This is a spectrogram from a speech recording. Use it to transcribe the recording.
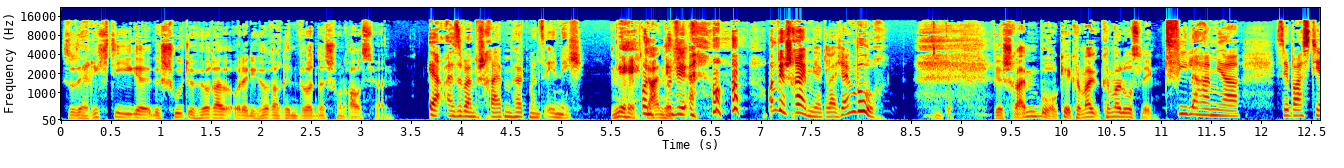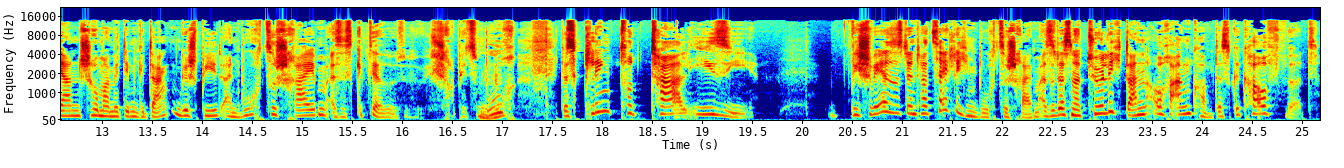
so der richtige geschulte Hörer oder die Hörerin würden das schon raushören. Ja, also beim Schreiben hört man es eh nicht. Nee, Und, da nicht. Und wir, und wir schreiben ja gleich ein Buch. Wir schreiben ein Buch. Okay, können wir, können wir loslegen. Viele haben ja, Sebastian, schon mal mit dem Gedanken gespielt, ein Buch zu schreiben. Also es gibt ja, so, ich schreibe jetzt ein Buch. Das klingt total easy. Wie schwer ist es denn tatsächlich, ein Buch zu schreiben? Also das natürlich dann auch ankommt, das gekauft wird.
